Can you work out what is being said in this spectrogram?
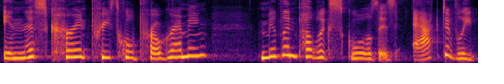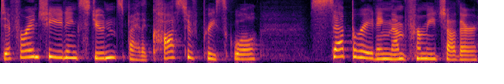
In this current preschool programming, Midland Public Schools is actively differentiating students by the cost of preschool, separating them from each other,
